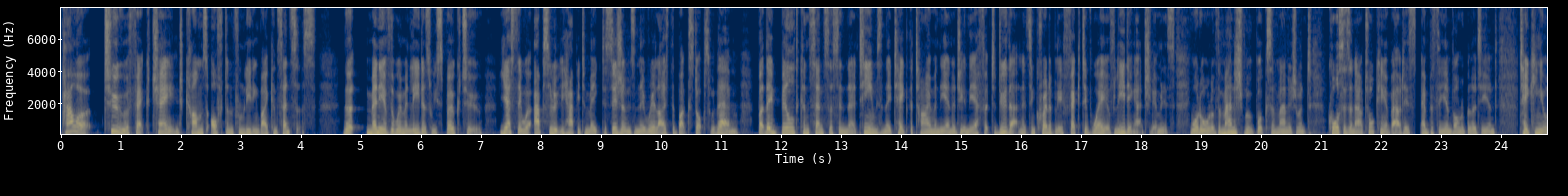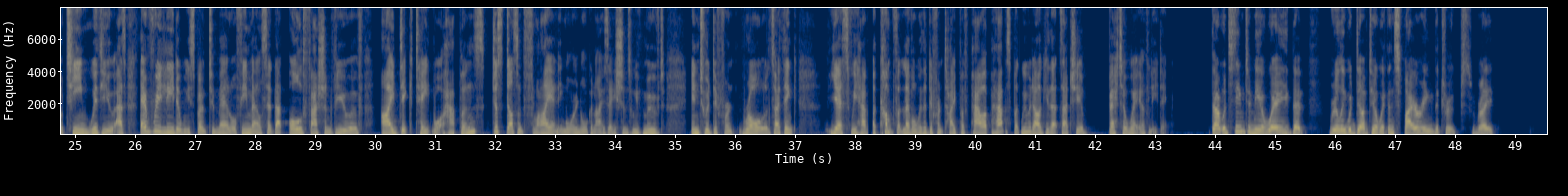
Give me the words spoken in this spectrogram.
Power to effect change comes often from leading by consensus that many of the women leaders we spoke to, yes, they were absolutely happy to make decisions and they realized the buck stops with them, but they build consensus in their teams and they take the time and the energy and the effort to do that. And it's incredibly effective way of leading, actually. I mean, it's what all of the management books and management courses are now talking about is empathy and vulnerability and taking your team with you as every leader we spoke to, male or female, said that old fashioned view of I dictate what happens just doesn't fly anymore in organizations. We've moved into a different role. And so I think, yes, we have a comfort level with a different type of power, perhaps, but we would argue that's actually a better way of leading. That would seem to me a way that really would dovetail with inspiring the troops, right?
